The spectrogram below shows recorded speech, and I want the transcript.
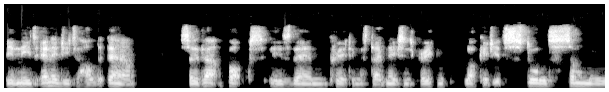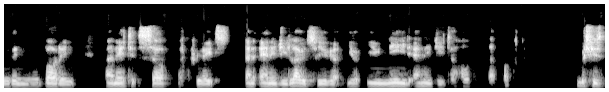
It needs energy to hold it down. So that box is then creating a stagnation, it's creating a blockage. It's stored somewhere within your body, and it itself creates an energy load. So you got you, you need energy to hold that box, which is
